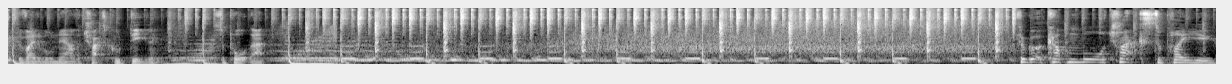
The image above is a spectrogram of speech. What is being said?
It's available now. The track's called Dealing. Support that. Couple more tracks to play you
